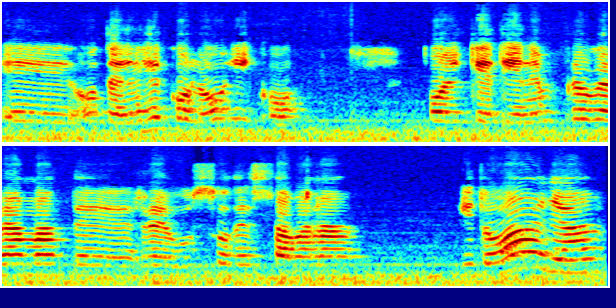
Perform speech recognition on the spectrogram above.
eh, hoteles ecológicos porque tienen programas de reuso de sábanas y toallas,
